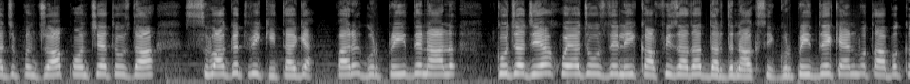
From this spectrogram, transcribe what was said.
ਅੱਜ ਪੰਜਾਬ ਪਹੁੰਚਿਆ ਤੇ ਉਸ ਦਾ ਸਵਾਗਤ ਵੀ ਕੀਤਾ ਗਿਆ। ਪਰ ਗੁਰਪ੍ਰੀਤ ਦੇ ਨਾਲ ਕੁਝ ਅਜਿਹਾ ਹੋਇਆ ਜੋ ਉਸ ਦੇ ਲਈ ਕਾਫੀ ਜ਼ਿਆਦਾ ਦਰਦਨਾਕ ਸੀ। ਗੁਰਪ੍ਰੀਤ ਦੇ ਕਹਿਣ ਮੁਤਾਬਕ,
